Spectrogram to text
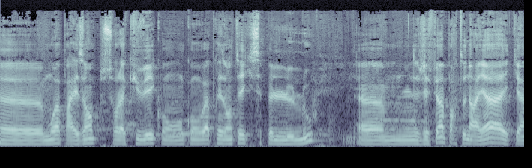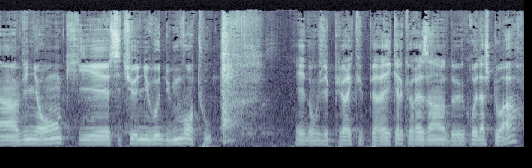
Euh, moi par exemple sur la cuvée qu'on va présenter qui s'appelle le Loup, euh, j'ai fait un partenariat avec un vigneron qui est situé au niveau du Mont Ventoux. Et donc j'ai pu récupérer quelques raisins de grenache noir.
